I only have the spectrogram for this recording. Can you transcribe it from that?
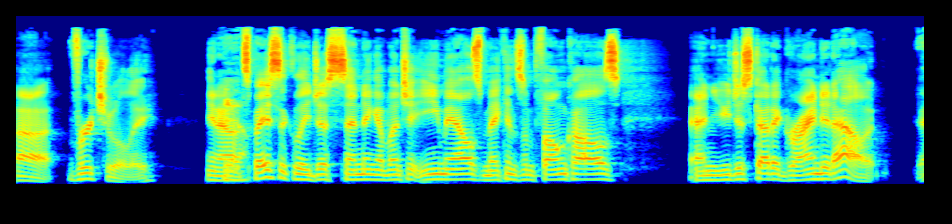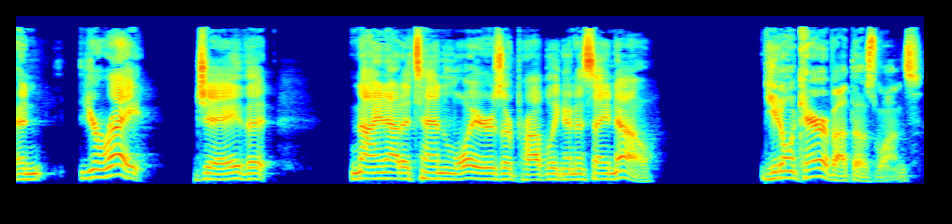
uh, virtually. You know, yeah. it's basically just sending a bunch of emails, making some phone calls, and you just got to grind it out. And you're right, Jay, that nine out of 10 lawyers are probably going to say no. You don't care about those ones.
